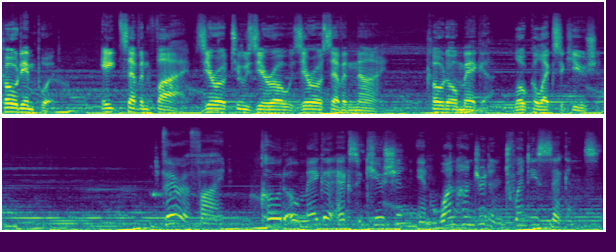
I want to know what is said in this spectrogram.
Code input 875-020-079. Code Omega. Local execution. Verified. Code Omega execution in 120 seconds.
